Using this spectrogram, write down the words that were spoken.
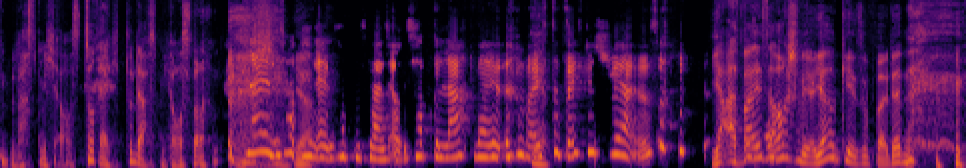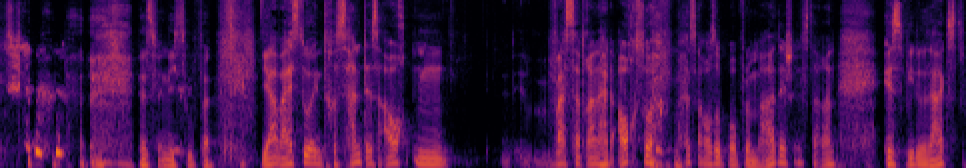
Du lachst mich aus. Zu Recht, du darfst mich auslachen. Nein, ich habe ja. hab mich gar nicht aus. Ich habe gelacht, weil, weil ja. es tatsächlich schwer ist. Ja, weil es auch schwer. Ja, okay, super. Dann, das finde ich super. Ja, weißt du, interessant ist auch, hm, was daran halt auch so, was auch so problematisch ist daran, ist, wie du sagst,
